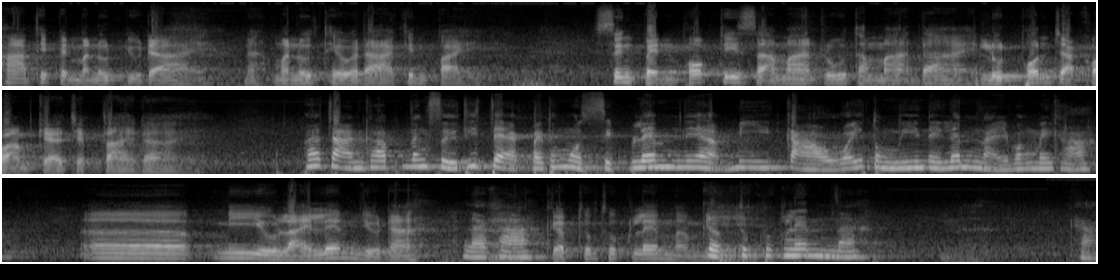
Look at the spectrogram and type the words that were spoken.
ภาพที่เป็นมนุษย์อยู่ได้นะมนุษย์เทวดาขึ้นไป ซึ่งเป็นภพที่สามารถรู้ธรรมะได้ หลุดพ้นจากความแก่เจ็บตายได้ พระอาจารย์ครับหนังสือที่แจกไปทั้งหมด 10 เล่มเนี่ยมีกล่าวไว้ตรงนี้ในเล่มไหนบ้างไหมคะเอ่อมีอยู่หลายเล่มอยู่นะแล้วคะเกือบทุก ๆ เล่มอะมีเกือบทุก ๆ เล่มนะค่ะ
